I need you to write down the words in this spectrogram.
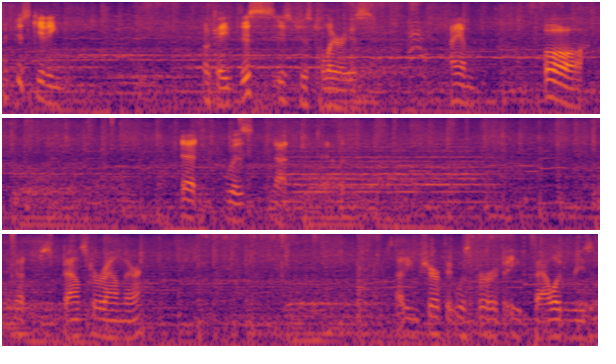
I'm just getting... Okay, this is just hilarious. I am... Oh, that was not intended. I got just bounced around there. Not even sure if it was for a valid reason.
